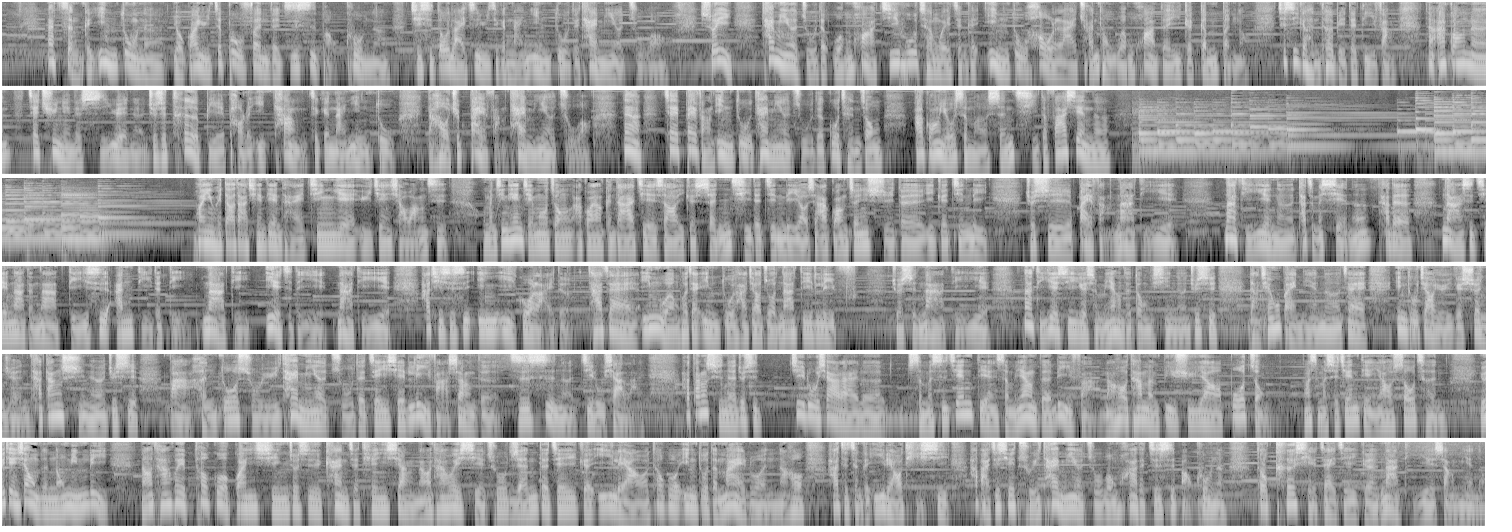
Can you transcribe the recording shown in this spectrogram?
那整个印度呢，有关于这部分的知识宝库呢，其实都来自于这个南印度的泰米尔族哦，所以泰米尔族的文化几乎成为整个印度后来传统文化的一个根本哦，这是一个很特别的地方。那阿光呢，在去年的十月呢，就是特别跑了一趟这个南印度，然后去拜访泰米尔族哦。那在拜访印度泰米尔族的过程中，阿光有什么神奇的发现呢？欢迎回到大千电台，今夜遇见小王子。我们今天节目中，阿光要跟大家介绍一个神奇的经历哦，是阿光真实的一个经历，就是拜访纳迪叶。纳迪叶呢？它怎么写呢？它的“纳”是接纳的“纳”，“迪”是安迪的“迪”，纳迪叶子的“叶”，纳迪叶，它其实是音译过来的。它在英文或在印度，它叫做 “nadi leaf”。就是纳迪叶，纳迪叶是一个什么样的东西呢？就是两千五百年呢，在印度教有一个圣人，他当时呢，就是把很多属于泰米尔族的这一些历法上的知识呢记录下来。他当时呢，就是记录下来了什么时间点、什么样的历法，然后他们必须要播种，然后什么时间点要收成，有一点像我们的农民历。然后他会透过关心，就是看着天象，然后他会写出人的这一个医疗，透过印度的脉轮，然后他的整个医疗体系，他把这些属于泰米尔族文化的知识宝库呢，都刻写在这一个纳迪叶上面哦。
